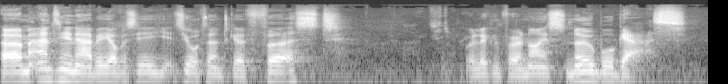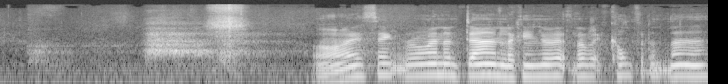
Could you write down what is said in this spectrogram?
Um, Anthony and Abby, obviously, it's your turn to go first. We're looking for a nice noble gas. I think Ryan and Dan looking a bit- little bit confident there.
